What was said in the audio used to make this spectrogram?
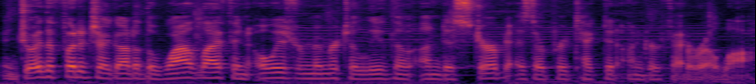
Enjoy the footage I got of the wildlife and always remember to leave them undisturbed as they're protected under federal law.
